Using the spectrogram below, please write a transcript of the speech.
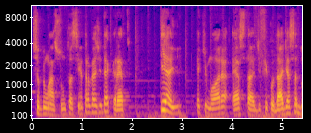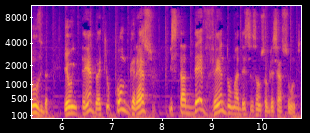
sobre um assunto assim através de decreto. E aí é que mora esta dificuldade, essa dúvida. Eu entendo é que o Congresso está devendo uma decisão sobre esse assunto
